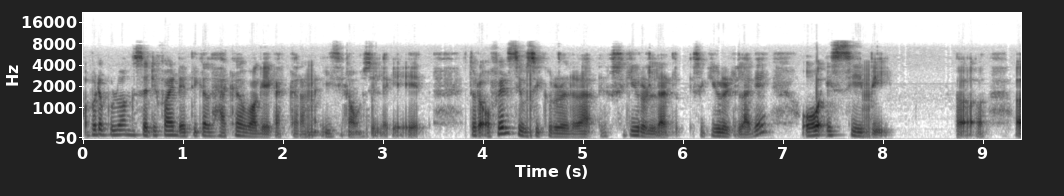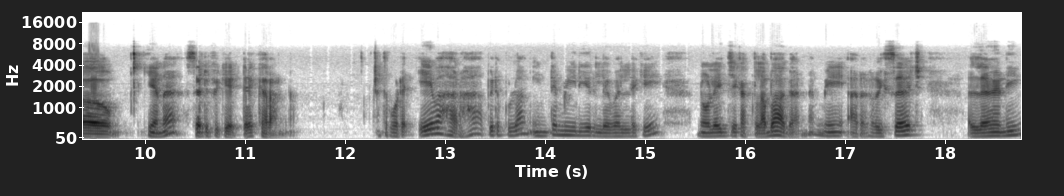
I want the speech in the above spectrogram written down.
අපිට පුළුවන් සර්ටිෆයිඩ් එතිකල් හැකර් වගේ එකක් කරන්න ඊසි කවුන්සිල් එකේ ඒත්. ඒතර ඔෆෙන්සිව් සිකියුරිටි සිකියුරිටි ලගේ OSCP කියන සර්ටිෆිකේට් එක කරන්න. එතකොට ඒව හරහා අපිට පුළුවන් ඉන්ටර්මීඩියට් ලෙවල් එකේ නොලෙජ් එකක් ලබා ගන්න මේ අර රිසර්ච් ලර්නිං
